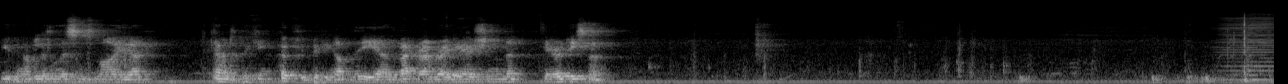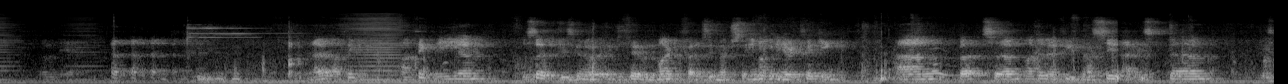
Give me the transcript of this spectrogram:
you can have a little listen to my uh, counter picking, hopefully picking up the, uh, the background radiation here at Eastnor. Too much, so you're not going to hear it clicking. Um, but um, I don't know if you can see that. It's, um, it's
